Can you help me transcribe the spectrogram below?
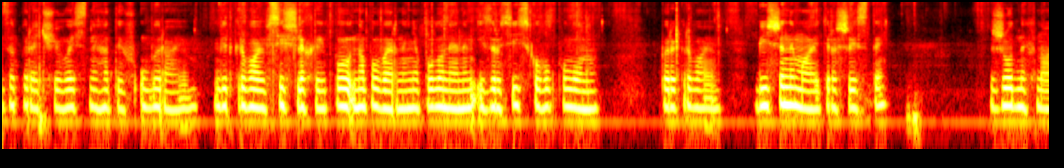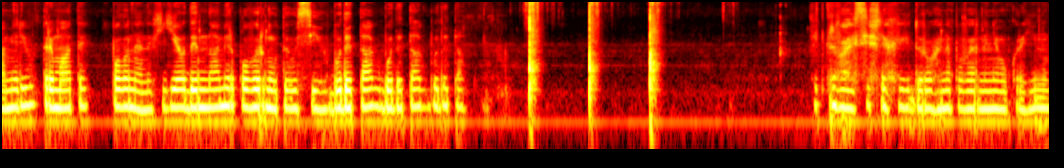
Заперечую весь негатив, убираю. Відкриваю всі шляхи на повернення полоненим із російського полону. Перекриваю. Більше не мають расисти жодних намірів тримати полонених. Є один намір повернути усіх. Буде так, буде так, буде так. Відкриваю всі шляхи і дороги на повернення в Україну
